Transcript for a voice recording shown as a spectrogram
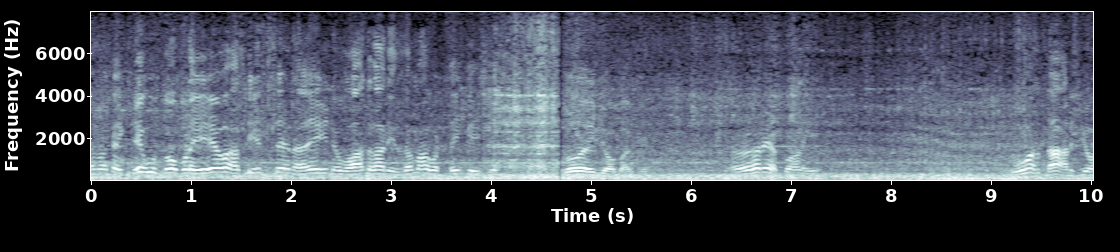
એમાં કઈ કેવું ન પડે, એવા સીન છે ને એને વાદળાની જમાવટ થઈ ગઈ છે. જોઈ ગયો બાકી. અરે પાણી જોરદાર જો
